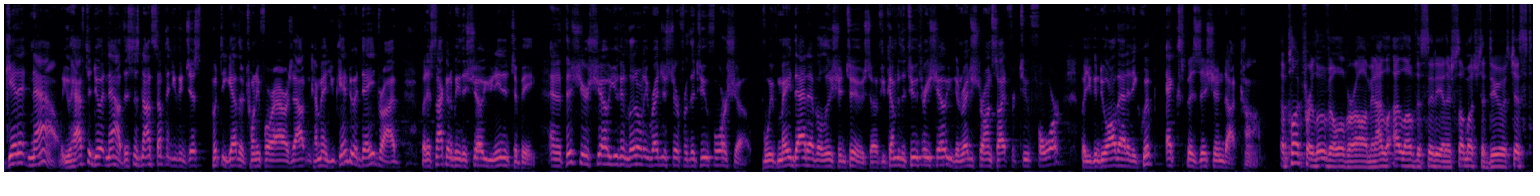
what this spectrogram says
get it now. You have to do it now. This is not something you can just put together 24 hours out and come in. You can do a day drive, but it's not going to be the show you need it to be. And at this year's show, you can literally register for the 2 4 show. We've made that evolution too. So if you come to the 2 3 show, you can register on site for 2 4, but you can do all that at equipexposition.com. A plug for Louisville overall. I mean, I, I love the city. And there's so much to do. It's just,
